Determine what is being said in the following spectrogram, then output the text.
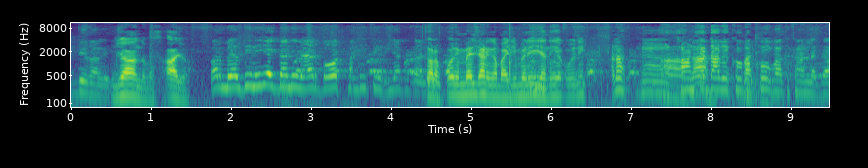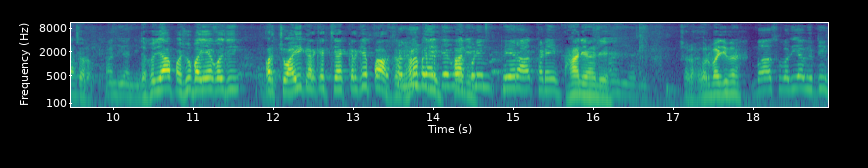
ਦੇ ਦਾਂਗੇ। ਜਾਣ ਦੋ ਬਸ ਆ ਜਾਓ। ਪਰ ਮਿਲਦੀ ਨਹੀਂ ਜੀ ਐਦਾਂ ਦੀ ਵੈੜ ਬਹੁਤ ਠੰਡੀ ਧੀਰੀ ਆ ਕੋਈ ਗੱਲ ਚਲੋ ਕੋਈ ਨੀ ਮਿਲ ਜਾਣਗੇ ਬਾਈ ਜੀ ਮਿਲ ਹੀ ਜਾਂਦੀਆਂ ਕੋਈ ਨਹੀਂ ਹਨਾ? ਹੂੰ ਖਾਣ ਚੱਡਾ ਵੇਖੋ ਵੱਖੋ ਵੱਖ ਖਾਣ ਲੱਗਾ। ਚਲੋ। ਹਾਂਜੀ ਹਾਂਜੀ। ਦੇਖੋ ਜੀ ਆ ਪਸ਼ੂ ਬਾਈਆਂ ਕੋਲ ਜੀ ਪਰ ਚੁਆਈ ਕਰਕੇ ਚੈੱਕ ਕਰਕੇ ਭਾਅ ਹਨਾ ਬਾਈ ਜੀ? ਕੋਈ ਹਾਂਜੀ। ਆਪਣੀ ਫੇਰ ਆ ਖੜੇ। ਹਾਂਜੀ ਹਾਂਜੀ। ਚਲੋ ਹੋਰ ਬਾਈ ਜੀ ਫਿਰ? ਬਸ ਵਧੀਆ ਵੀਰ ਜੀ।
